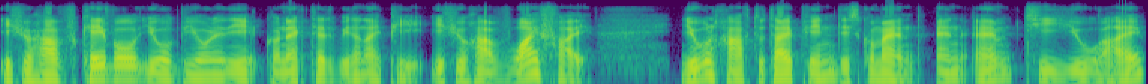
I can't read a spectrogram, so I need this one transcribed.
if you have cable, you will be already connected with an IP. If you have Wi-Fi, you will have to type in this command, nmtui,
